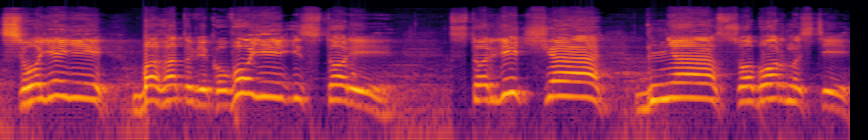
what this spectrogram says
своєї багатовікової історії сторіччя Дня Соборності.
